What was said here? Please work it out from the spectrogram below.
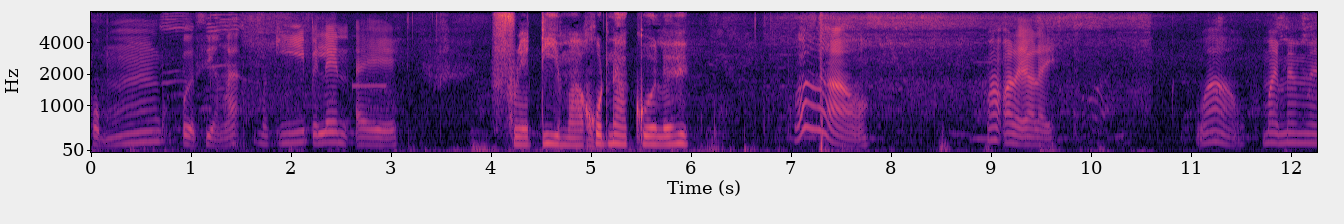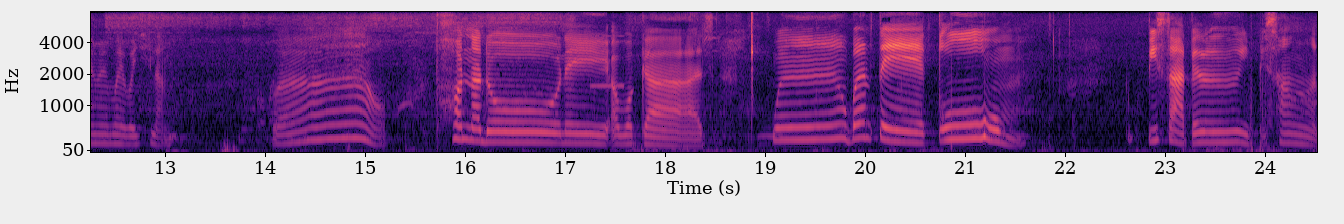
ผมเปิดเสียงแล้ว เมื่อกี้ไปเล่นไอเฟรดดี้มาโคตรน่ากลัวเลย ว้าวว้าวอะไรอะไร ว้าว ไม่ไม่ไม่ไม่ไม่ไว้ทีหลัง ว้าวทอร์นาโดในอวกาศ ว้าวบ้านเตกตูมปีศาจไปเลยปีศาจ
